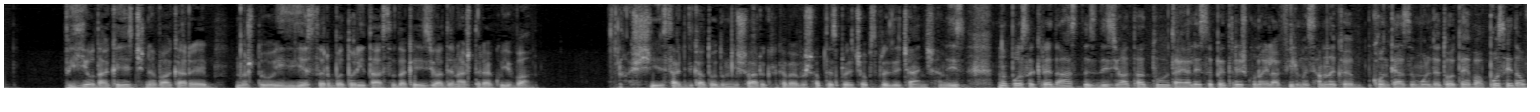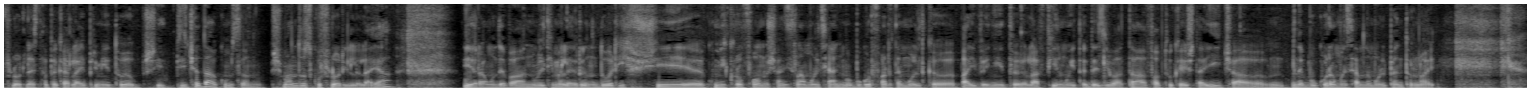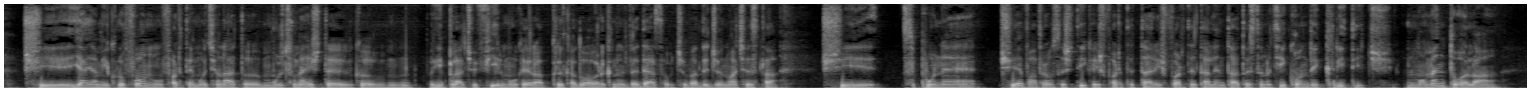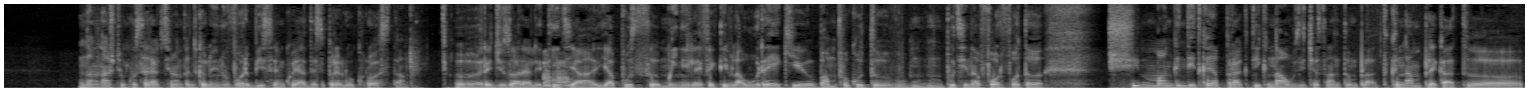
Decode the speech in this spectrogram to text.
eu dacă e cineva care, nu știu, e sărbătorit astăzi, dacă e ziua de naștere a cuiva. Și s-a ridicat o domnișoară, cred că avea vreo 17-18 ani, și am zis, nu pot să cred astăzi, de ziua ta tu ai ales să petreci cu noi la film, înseamnă că contează mult de tot. Eva, poți să-i dau florile astea pe care le-ai primit tu? Și zice, da, cum să nu? Și m-am dus cu florile la ea, era undeva în ultimele rânduri și cu microfonul și am zis la mulți ani, mă bucur foarte mult că ai venit la film, uite de ziua ta, faptul că ești aici, ne bucurăm, înseamnă mult pentru noi. Și ea ia microfonul foarte emoționată, mulțumește că îi place filmul, că era, cred că a doua oară când îl vedea sau ceva de genul acesta și spune și Eva, vreau să știi că ești foarte tare, ești foarte talentată, să nu ții cont de critici. În momentul ăla, nu, nu știu cum să reacționăm pentru că noi nu vorbisem cu ea despre lucrul ăsta. Uh, regizoarea Letiția uh-huh. i-a pus mâinile efectiv la urechi, am făcut uh, puțină forfotă și m-am gândit că ea practic n-auzi ce s-a întâmplat. Când am plecat uh,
